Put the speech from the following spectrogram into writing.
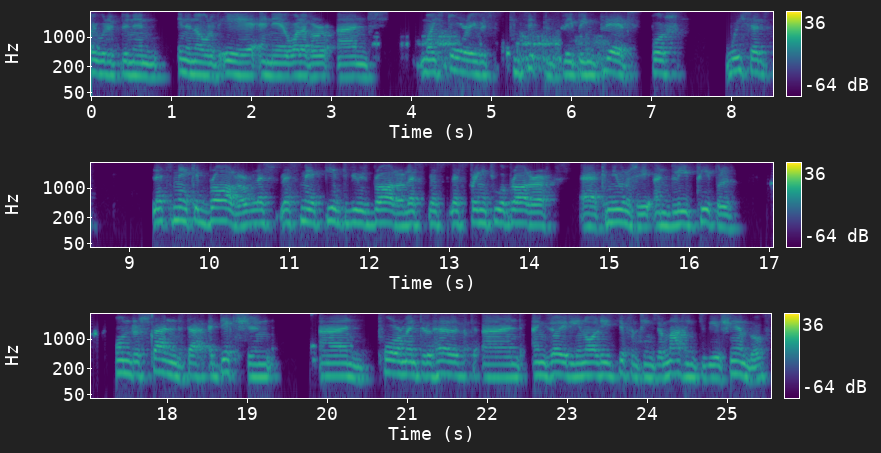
I would have been in in and out of A, NA, whatever, and my story was consistently being played. But we said, let's make it broader. Let's let's make the interviews broader. Let's let's let's bring it to a broader uh, community and leave people understand that addiction and poor mental health and anxiety and all these different things are nothing to be ashamed of.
